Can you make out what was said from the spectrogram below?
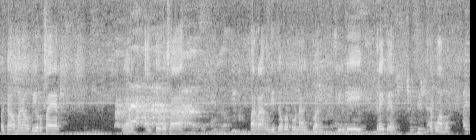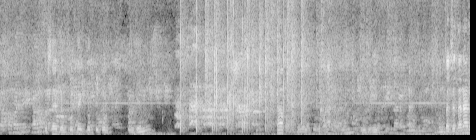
pagkauman ako Bureau Fire nag-agto ko sa parang dito ko po nagkuhan silbi driver sa kumamo to serve and protect the people. Thank you. buntag sa tanan.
